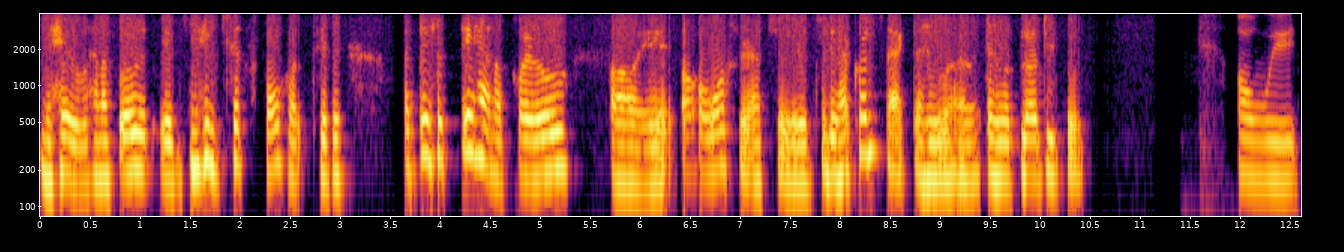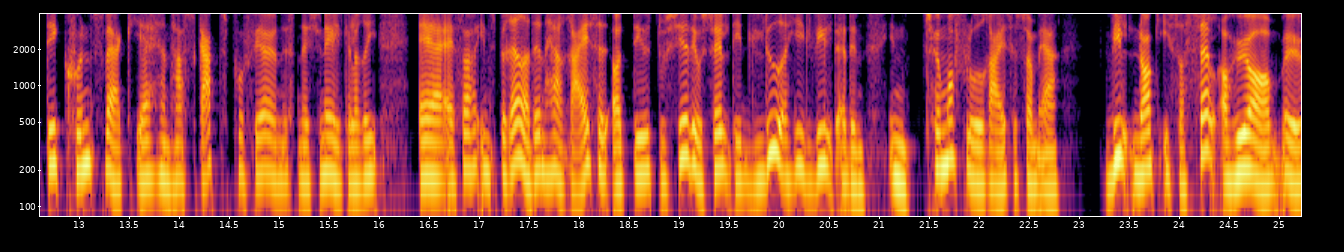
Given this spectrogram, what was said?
med havet. Han har fået et, et sådan helt tæt forhold til det. Og det er så det, han har prøvet at, øh, at overføre til, til det her kunstværk, der hedder, der hedder Blådybet. Og øh, det kunstværk, ja, han har skabt på Færøernes Nationalgalleri, er altså inspireret af den her rejse, og det, du siger det jo selv, det lyder helt vildt, at en, en tømmerflodrejse, som er vild nok i sig selv at høre om, øh,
